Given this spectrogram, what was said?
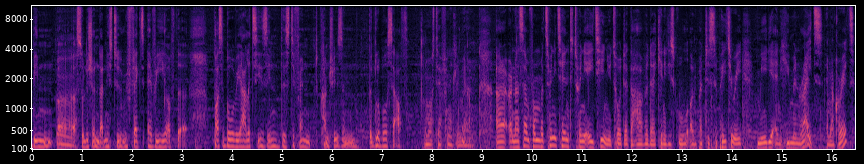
being uh, a solution that needs to reflect every of the possible realities in these different countries in the global south. Most definitely, man. Uh, and now, Sam, from 2010 to 2018, you taught at the Harvard Kennedy School on participatory media and human rights. Am I correct?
